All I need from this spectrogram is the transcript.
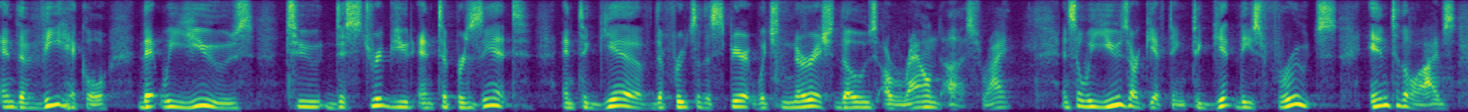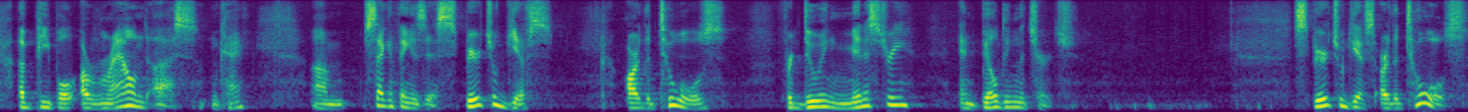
and the vehicle that we use to distribute and to present and to give the fruits of the Spirit, which nourish those around us, right? And so we use our gifting to get these fruits into the lives of people around us, okay? Um, second thing is this spiritual gifts are the tools for doing ministry and building the church. Spiritual gifts are the tools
